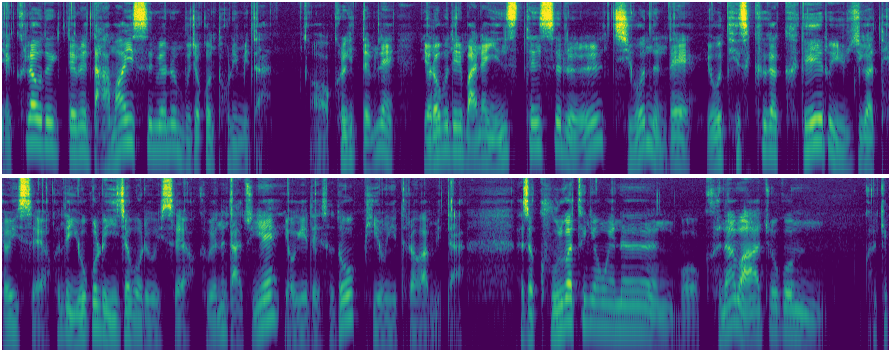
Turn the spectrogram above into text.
예, 클라우드이기 때문에 남아 있으면은 무조건 돈입니다 어, 그렇기 때문에 여러분들이 만약 instance를 지웠는데 요 디스크가 그대로 유지가 되어 있어요. 근데 요거를 잊어버리고 있어요. 그러면 나중에 여기에 대해서도 비용이 들어갑니다. 그래서 구글 같은 경우에는 뭐 그나마 조금 그렇게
